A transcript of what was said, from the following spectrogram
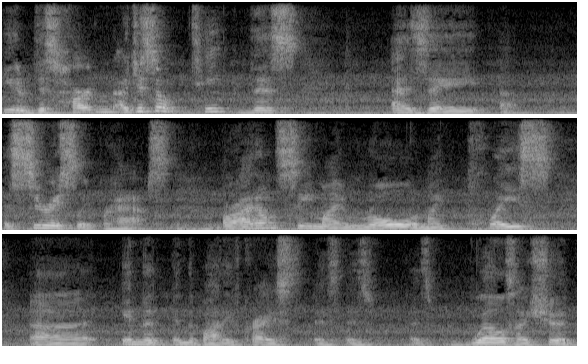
either disheartened. I just don't take this as a, uh, as seriously perhaps, mm-hmm. or I don't see my role or my place uh, in the in the body of Christ as, as as well as I should.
